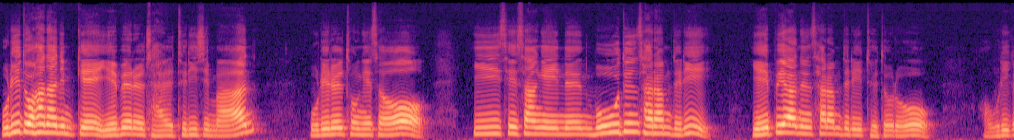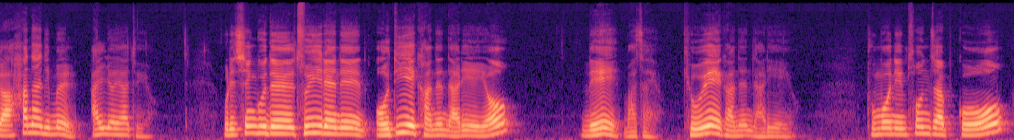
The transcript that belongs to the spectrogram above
우리도 하나님께 예배를 잘 드리지만 우리를 통해서 이 세상에 있는 모든 사람들이 예배하는 사람들이 되도록 우리가 하나님을 알려야 돼요. 우리 친구들 주일에는 어디에 가는 날이에요? 네, 맞아요. 교회에 가는 날이에요. 부모님 손잡고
